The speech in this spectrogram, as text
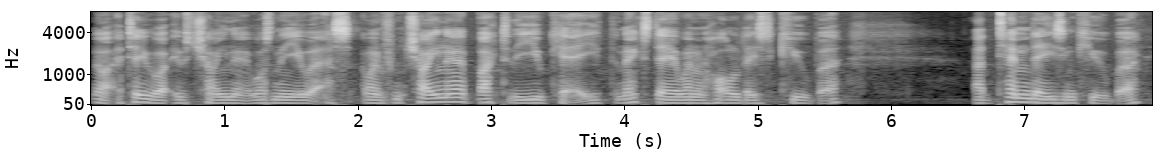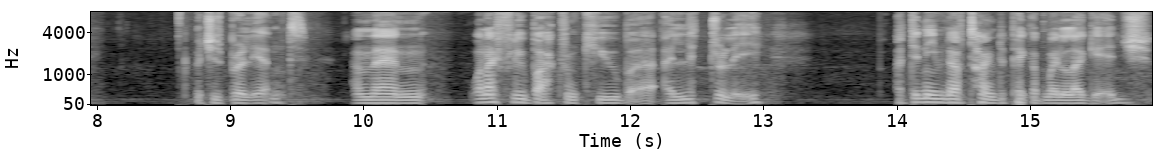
no, I tell you what, it was China. It wasn't the US. I went from China back to the UK. The next day, I went on holidays to Cuba. I had 10 days in Cuba, which is brilliant. And then when I flew back from Cuba, I literally, I didn't even have time to pick up my luggage.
